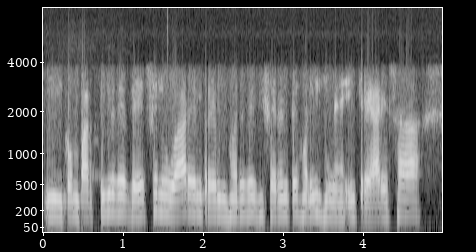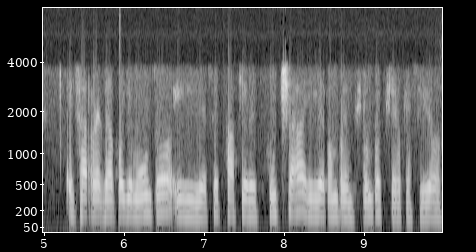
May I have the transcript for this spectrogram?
y compartir desde ese lugar entre mujeres de diferentes orígenes y crear esa esa red de apoyo mutuo y ese espacio de escucha y de comprensión, pues creo que ha sido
